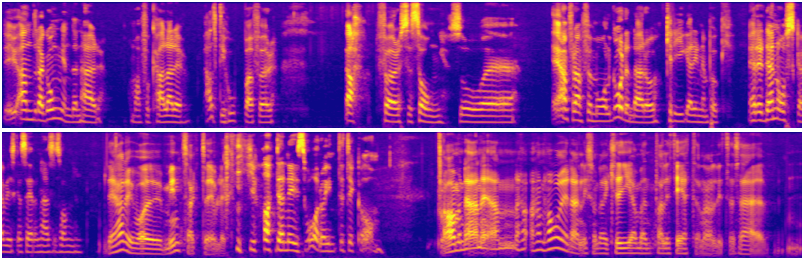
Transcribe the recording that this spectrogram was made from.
det är ju andra gången den här, om man får kalla det alltihopa för, ja, för säsong, så eh, är han framför målgården där och krigar in en puck. Är det den Oskar vi ska se den här säsongen? Det hade ju varit minst sagt trevligt. ja, den är ju svår att inte tycka om. Ja, men det, han, är- han, han har ju den liksom, den krigarmentaliteten och lite så här... mm,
